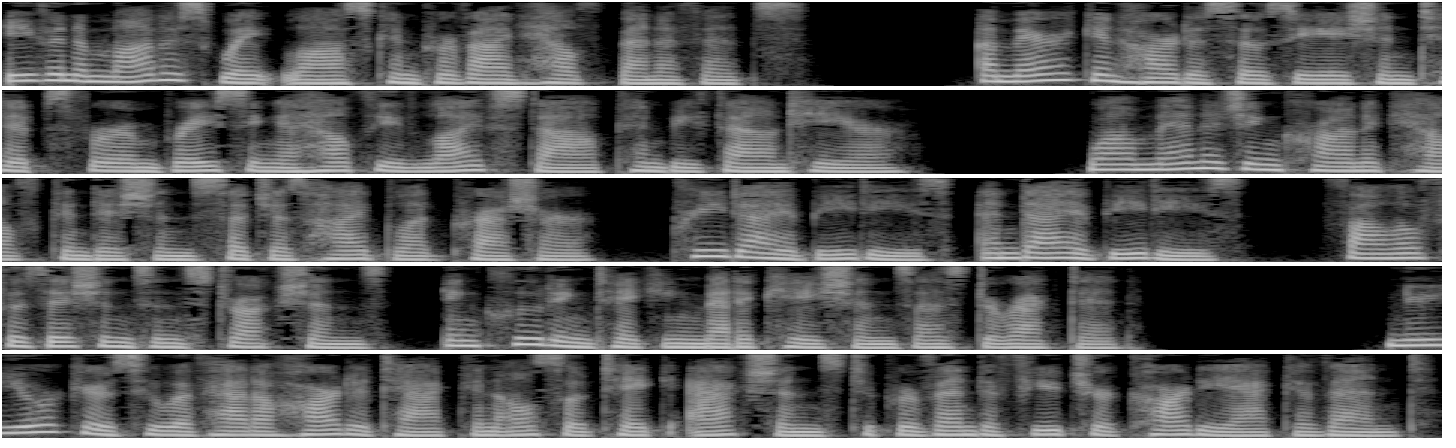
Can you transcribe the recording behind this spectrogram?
Even a modest weight loss can provide health benefits. American Heart Association tips for embracing a healthy lifestyle can be found here. While managing chronic health conditions such as high blood pressure, prediabetes, and diabetes, follow physician's instructions, including taking medications as directed. New Yorkers who have had a heart attack can also take actions to prevent a future cardiac event.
